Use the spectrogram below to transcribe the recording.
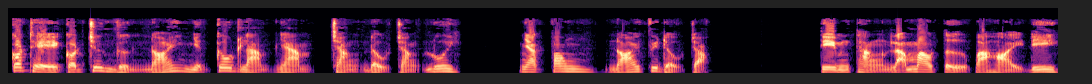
có thể còn chưa ngừng nói những câu làm nhảm chẳng đầu chẳng đuôi. Nhạc Phong nói với đầu trọc. Tìm thẳng lão mau tử mà hỏi đi.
